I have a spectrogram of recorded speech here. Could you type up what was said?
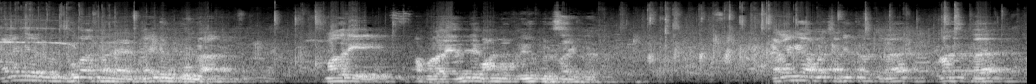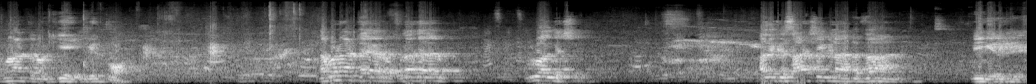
கலைஞர் உருவாக்கின டைடல் பூங்கா. மாதிரி அப்போ வேற எந்த மாநிலத்திலையும் பெருசா இல்லை. கலைஞர் அமைச்ச அடித்தளத்துல உலகத்தை தமிழ்நாட்டை நோக்கி ஈர்ப்போம். தமிழ்நாட்டை உலக உருவாங்குச்சு அதுக்கு சாட்சியங்களாக தான் நீங்க இருக்கீங்க.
